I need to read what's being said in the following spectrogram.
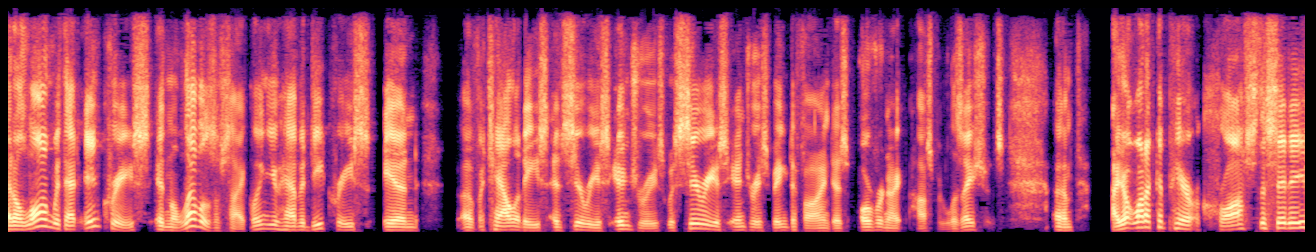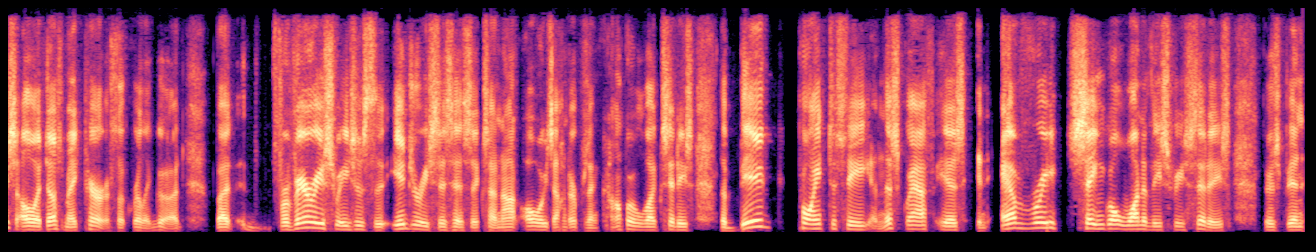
And along with that increase in the levels of cycling, you have a decrease in uh, fatalities and serious injuries, with serious injuries being defined as overnight hospitalizations. Um, I don't want to compare across the cities, although it does make Paris look really good. But for various reasons, the injury statistics are not always 100% comparable like cities. The big point to see in this graph is in every single one of these three cities, there's been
